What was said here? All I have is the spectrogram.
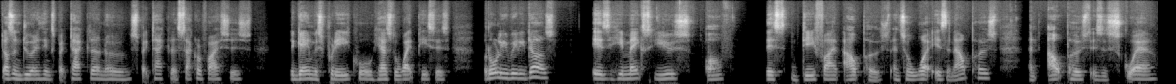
doesn't do anything spectacular, no spectacular sacrifices. The game is pretty equal. He has the white pieces. But all he really does is he makes use of this d5 outpost. And so what is an outpost? An outpost is a square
